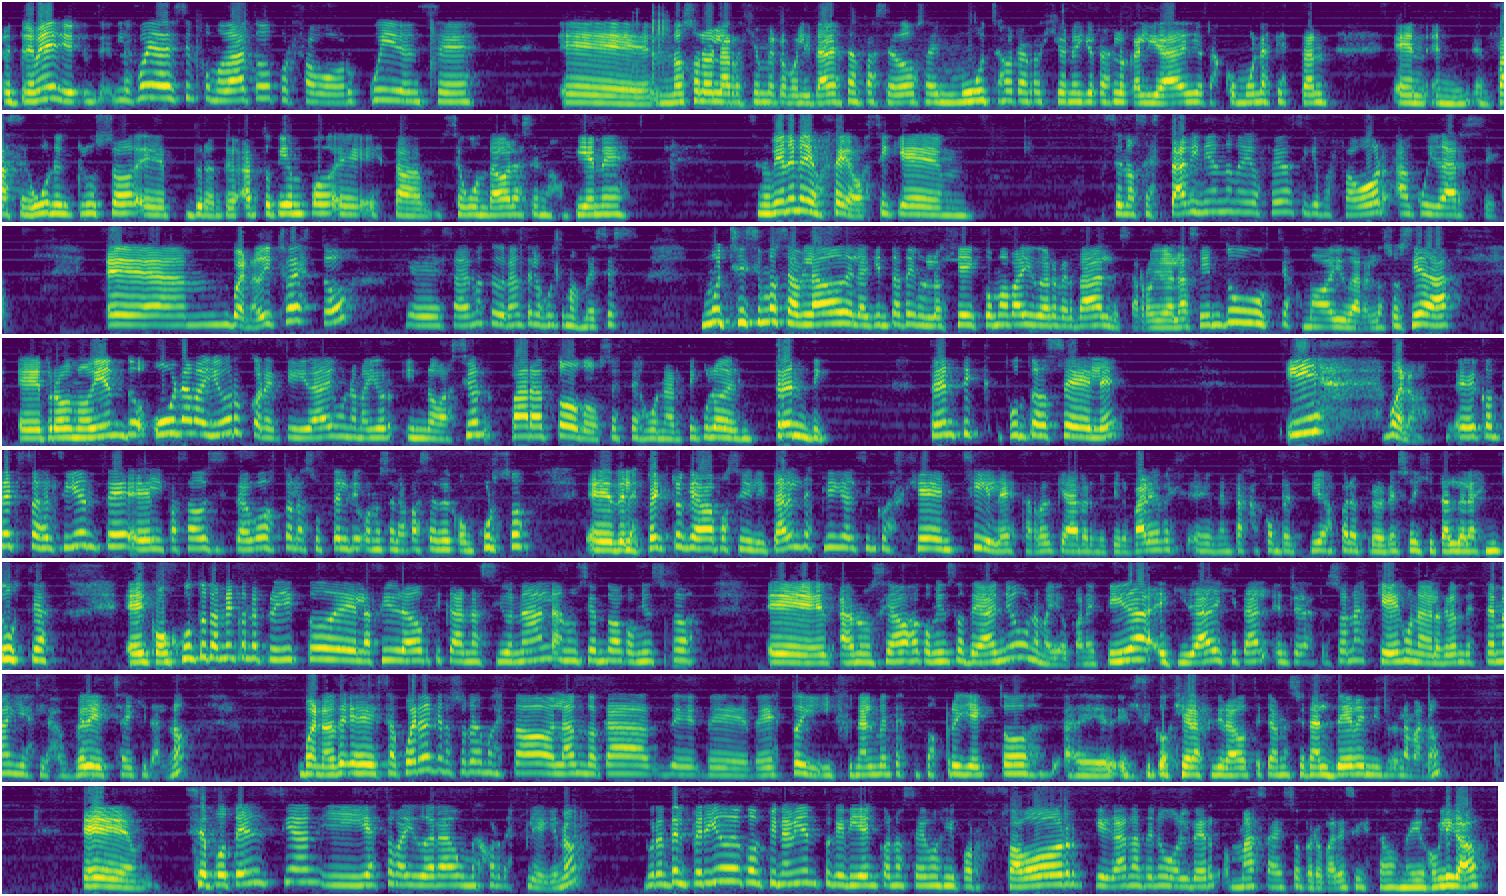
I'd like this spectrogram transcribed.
entre medio, les voy a decir como dato, por favor, cuídense. Eh, no solo la región metropolitana está en fase 2, hay muchas otras regiones y otras localidades y otras comunas que están en, fase 1 incluso. Eh, durante harto tiempo eh, esta segunda ola se nos viene se nos viene medio feo, así que mm, se nos está viniendo medio feo, así que por favor a cuidarse. bueno, dicho esto, sabemos que durante los últimos meses Muchísimo se ha hablado de la quinta tecnología y cómo va a ayudar, ¿verdad?, al desarrollo de las industrias, cómo va a ayudar a la sociedad, eh, promoviendo una mayor conectividad y una mayor innovación para todos. Este es un artículo del Trendic, trendic.cl. Y bueno, el contexto es el siguiente. El pasado 17 de agosto, la Subtel dio conoce las bases de concurso eh, del espectro que va a posibilitar el despliegue del 5G en Chile, esta red que va a permitir varias eh, ventajas competitivas para el progreso digital de las industrias, en conjunto también con el proyecto de la fibra óptica nacional, anunciando a comienzos eh, anunciados a comienzos de año una mayor conectividad, equidad digital entre las personas, que es uno de los grandes temas y es la brecha digital, ¿no? Bueno, ¿se acuerdan que nosotros hemos estado hablando acá de, esto y, finalmente estos dos proyectos, el 5G y la fibra óptica nacional, deben ir de la mano? Eh, se potencian y esto va a ayudar a un mejor despliegue, ¿no? Durante el periodo de confinamiento que bien conocemos y por favor, que ganas de no volver más a eso, pero parece que estamos medio obligados,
